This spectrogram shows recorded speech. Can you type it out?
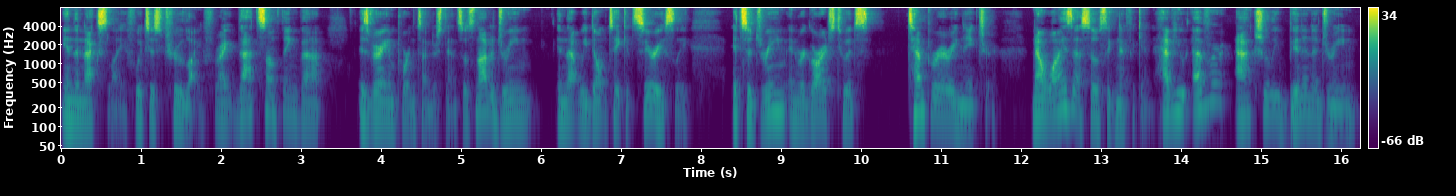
in the next life, which is true life, right? That's something that is very important to understand. So it's not a dream in that we don't take it seriously. It's a dream in regards to its temporary nature. Now, why is that so significant? Have you ever actually been in a dream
